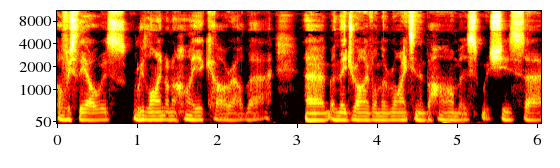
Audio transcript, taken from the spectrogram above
Obviously, I was relying on a hire car out there, um, and they drive on the right in the Bahamas, which is uh,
